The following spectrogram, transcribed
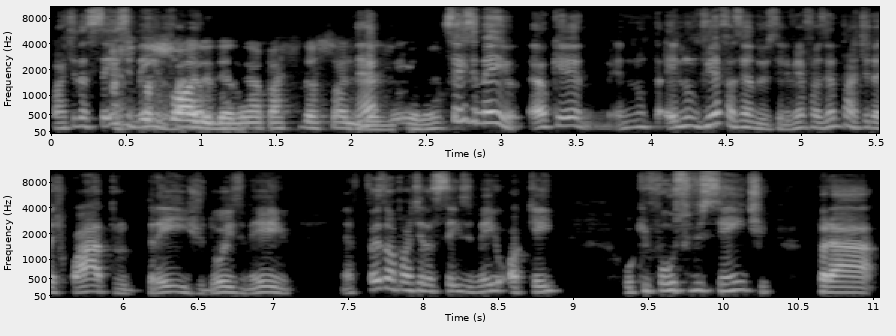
Partida 6,5. sólida, né? Uma partida sólida. Né? né? 6,5. É o que. Ele não, ele não vinha fazendo isso. Ele vinha fazendo partidas 4, 3, 2,5. Né? Fez uma partida 6,5, ok. O que foi o suficiente para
